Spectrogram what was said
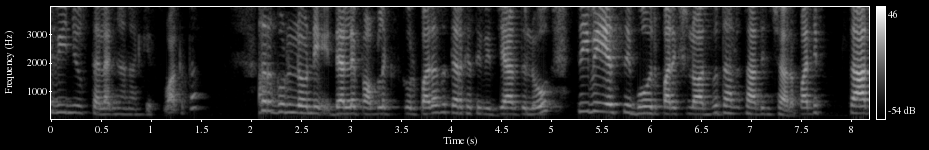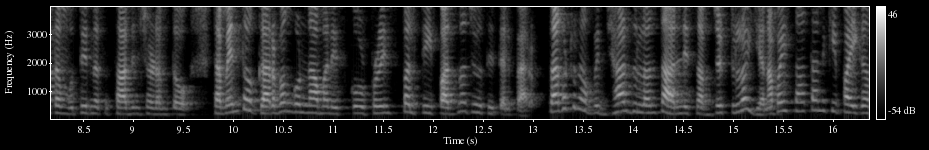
వి న్యూస్ తెలంగాణకి స్వాగతం. నాగర్గూడలోని ఢిల్లీ పబ్లిక్ స్కూల్ పదవ తరగతి విద్యార్థులు సిబిఎస్ఈ బోర్డు పరీక్షలో అద్భుతాలు సాధించారు. పది శాతం ఉత్తీర్ణత సాధించడంతో తామెంతో గర్వంగా ఉన్నామని స్కూల్ ప్రిన్సిపల్ టి పద్మజ్యోతి తెలిపారు. సగటున విద్యార్థులంతా అన్ని సబ్జెక్టులో ఎనభై శాతానికి పైగా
